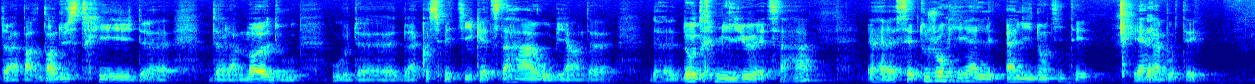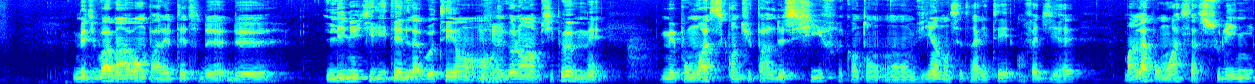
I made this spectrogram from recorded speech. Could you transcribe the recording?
de la part d'industrie, de, de la mode ou, ou de, de la cosmétique, etc., ou bien de- d'autres milieux, etc. Euh, c'est toujours lié à l'identité et à Mais- la beauté. Mais tu vois, ben avant on parlait peut-être de, de l'inutilité de la beauté en, en Mhm. rigolant un petit peu, mais, mais pour moi, quand tu parles de ce chiffre, quand on, on vient dans cette réalité, en fait, je dirais, ben là pour moi, ça souligne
